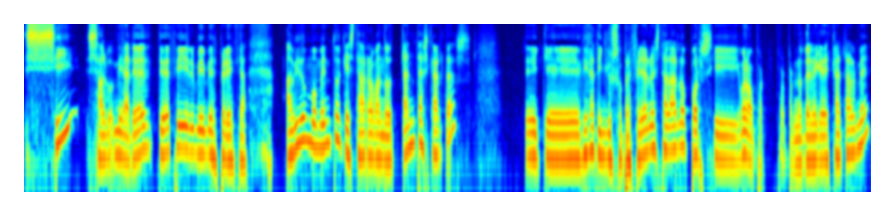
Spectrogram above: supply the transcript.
Sí, salvo... Mira, te voy, a, te voy a decir mi, mi, experiencia. Ha habido un momento que estaba robando tantas cartas eh, que, fíjate, incluso prefería no instalarlo por si... Bueno, por, por, por no tener que descartarme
